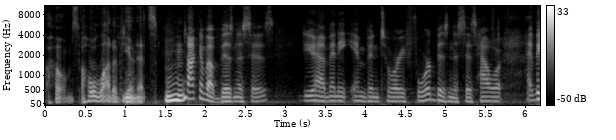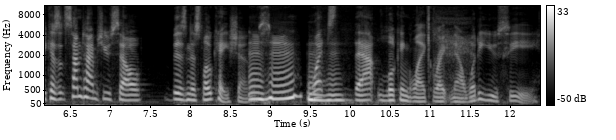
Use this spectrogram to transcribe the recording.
of homes, a whole lot of units. Mhm. Talking about businesses, do you have any inventory for businesses? How because sometimes you sell business locations. Mm-hmm, What's that looking like right now? What do you see?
